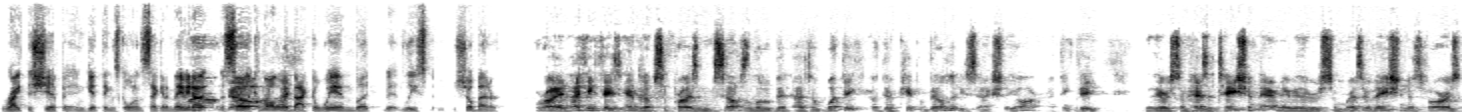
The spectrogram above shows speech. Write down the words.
right the ship and get things going in the second. Maybe well, not necessarily no, come all the way I, back to win, but at least show better. Right. I think they ended up surprising themselves a little bit as to what they their capabilities actually are. I think they there was some hesitation there. Maybe there was some reservation as far as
